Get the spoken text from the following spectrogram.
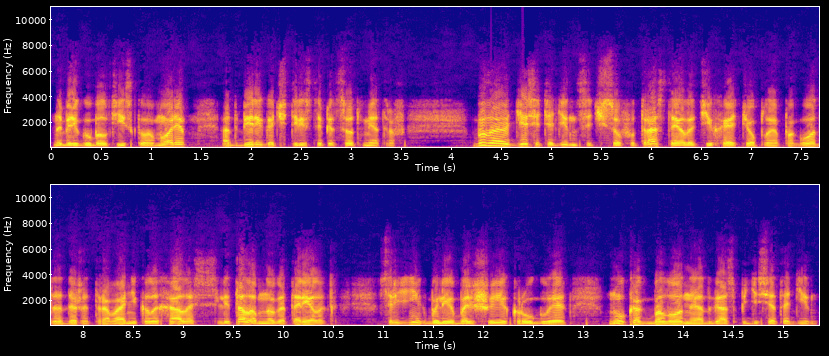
на берегу Балтийского моря. От берега 400-500 метров. Было 10-11 часов утра, стояла тихая теплая погода, даже трава не колыхалась, летало много тарелок. Среди них были большие, круглые, ну, как баллоны от ГАЗ-51.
